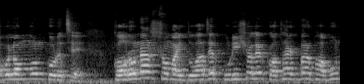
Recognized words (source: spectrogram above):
অবলম্বন করেছে। করোনার সময় দু হাজার কুড়ি সালের কথা একবার ভাবুন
